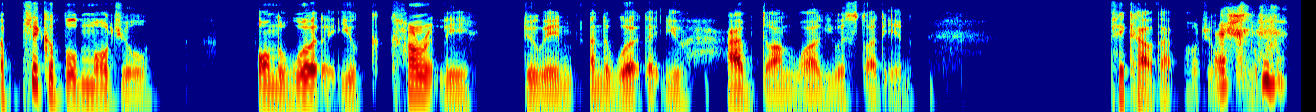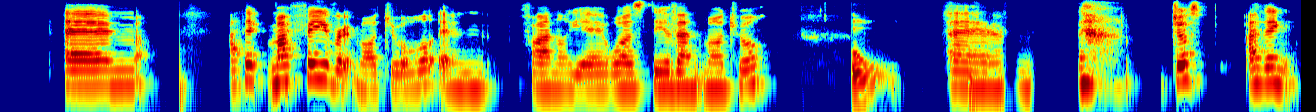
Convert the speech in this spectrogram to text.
applicable module on the work that you're currently doing and the work that you have done while you were studying. Pick out that module. um, I think my favourite module in final year was the event module. Oh. Um, just I think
